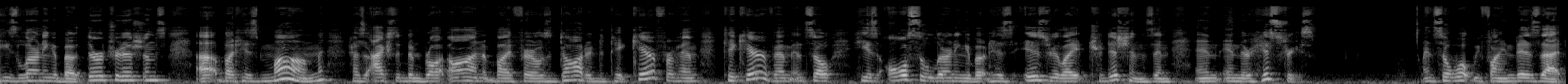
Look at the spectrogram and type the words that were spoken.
He's learning about their traditions, uh, but his mom has actually been brought on by Pharaoh's daughter to take care for him, take care of him, and so he is also learning about his Israelite traditions and and and their histories. And so what we find is that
